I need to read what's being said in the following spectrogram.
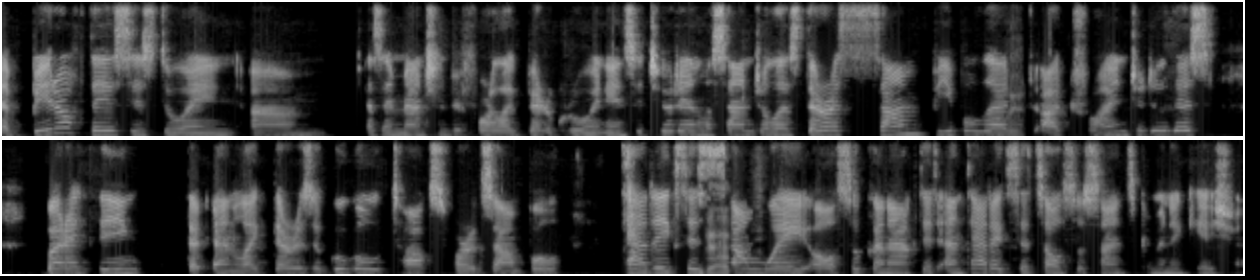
a bit of this is doing, um, as I mentioned before, like Berggruen Institute in Los Angeles. There are some people that oh, are trying to do this, but I think that, and like there is a Google Talks, for example, TEDx is that, some way also connected, and TEDx it's also science communication.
